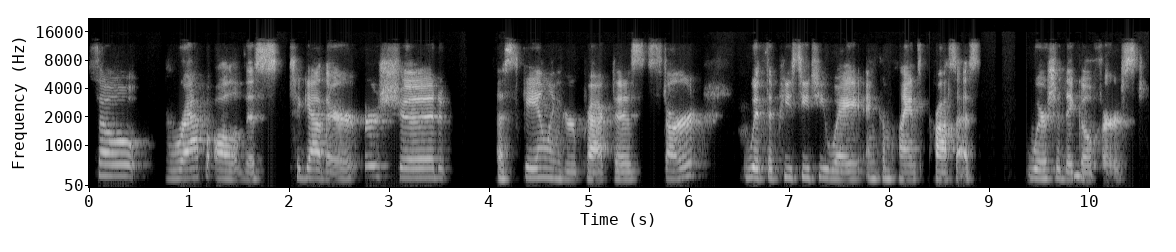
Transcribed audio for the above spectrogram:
So, wrap all of this together, or should a scaling group practice start with the PCT way and compliance process? Where should they go mm-hmm. first?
